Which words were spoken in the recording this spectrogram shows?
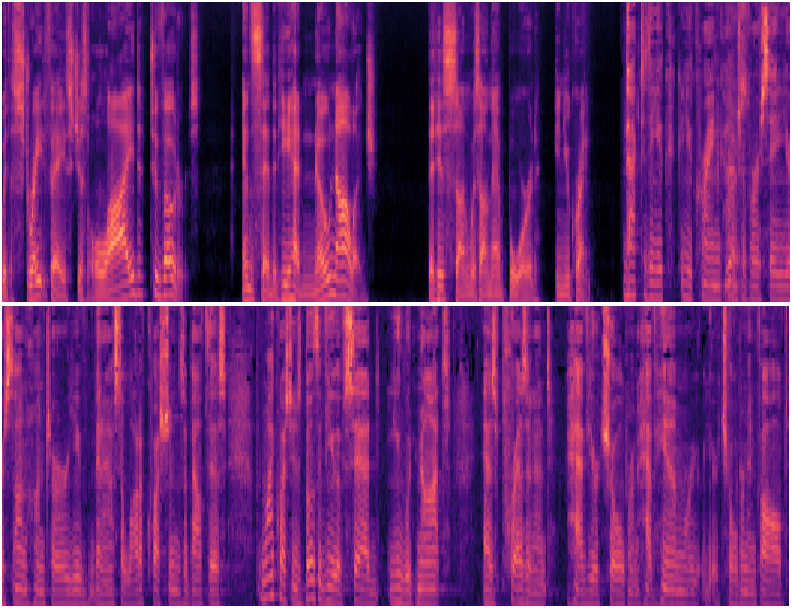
with a straight face, just lied to voters and said that he had no knowledge that his son was on that board in Ukraine. Back to the U- Ukraine controversy. Yes. Your son, Hunter, you've been asked a lot of questions about this. But my question is both of you have said you would not, as president, have your children, have him or your, your children involved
